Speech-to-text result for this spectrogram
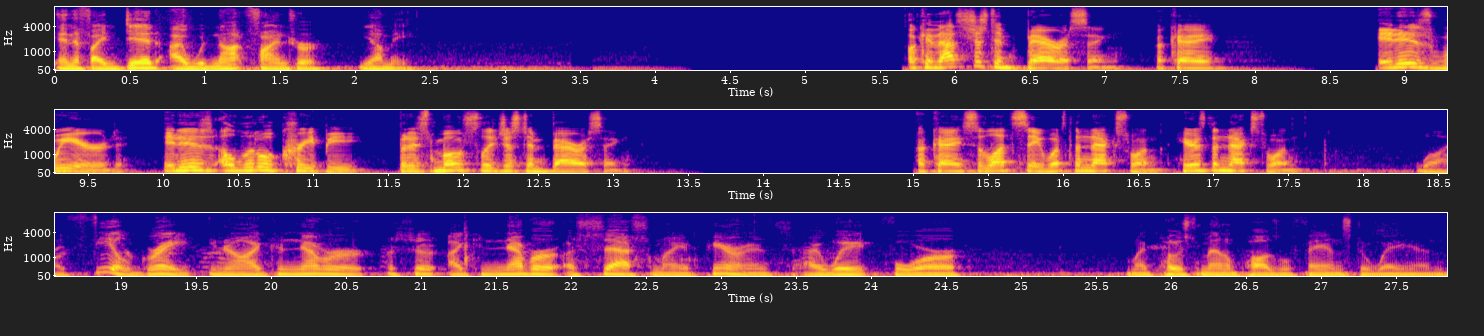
And if I did, I would not find her yummy. Okay, that's just embarrassing, okay? It is weird. It is a little creepy, but it's mostly just embarrassing. Okay, so let's see. What's the next one? Here's the next one. Well, I feel great. You know, I can never I can never assess my appearance. I wait for my postmenopausal fans to weigh in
